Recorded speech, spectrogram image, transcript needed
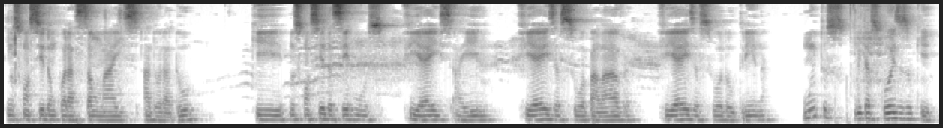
que nos conceda um coração mais adorador, que nos conceda sermos fiéis a Ele, fiéis à Sua palavra, fiéis à Sua doutrina. Muitos, muitas coisas o que?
